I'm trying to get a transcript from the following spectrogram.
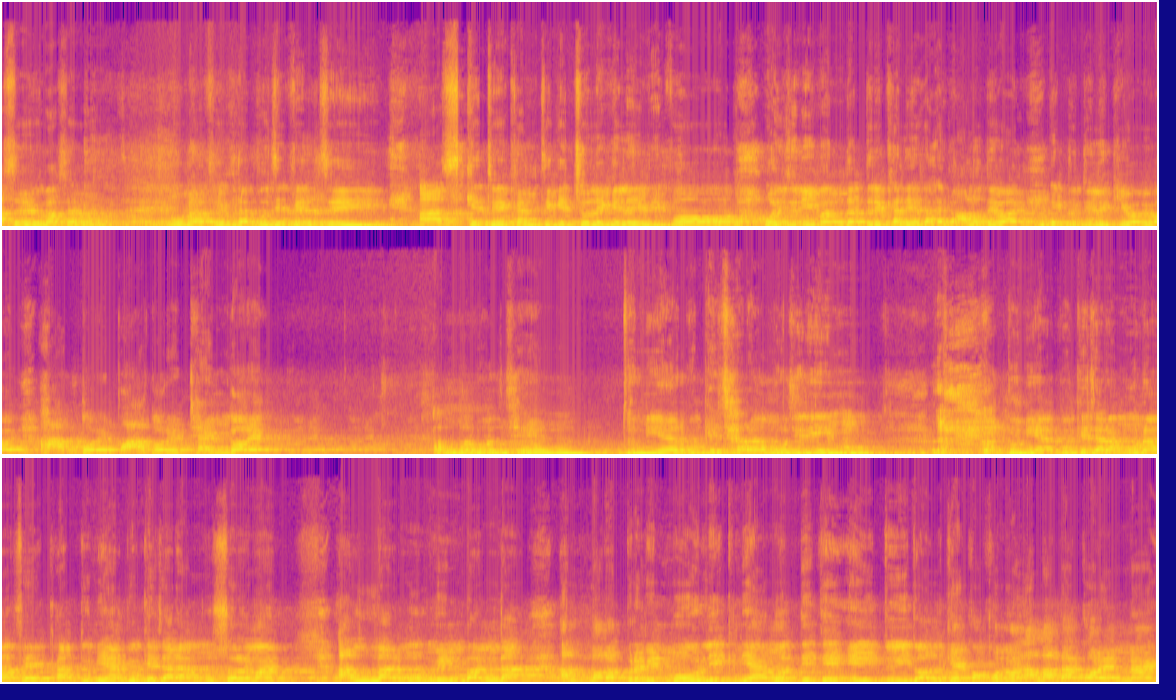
আসলে আছে না মুনাফিকরা বুঝে ফেলছে, আজকে তো এখান থেকে চলে গেলে বিপদ। ওই জন্য ইমানদারদের খালি আলো দেওয়ায় একটু দিলে কি হবে ভাই? হাত ধরে, পা ধরে, ঠ্যাং ধরে। আল্লাহ বলছেন, দুনিয়ার বুকে ছাড়া মুজরিম দুনিয়ার বুকে যারা মুনাফেক আর দুনিয়ার বুকে যারা মুসলমান, আল্লাহর মুমিন বান্দা, আল্লাহ রাব্বুল মৌলিক নিয়ামত দিতে এই দুই দলকে কখনো আলাদা করেন নাই।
